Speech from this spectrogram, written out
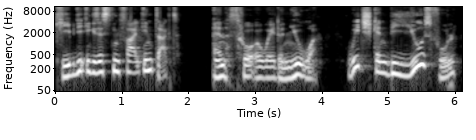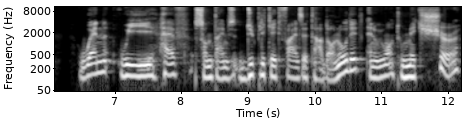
keep the existing file intact and throw away the new one, which can be useful when we have sometimes duplicate files that are downloaded and we want to make sure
